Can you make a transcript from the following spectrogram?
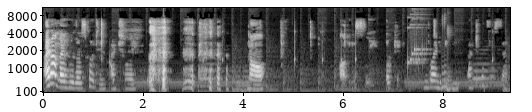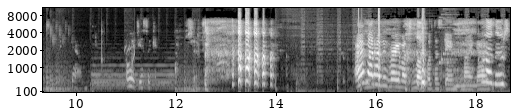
I don't know who those go to, actually. No. Obviously. Okay. I'm going to be. I can't use that. Yeah. Oh wait, yes I can. Oh, shit. not having very much luck with this game tonight, oh, guys. there's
